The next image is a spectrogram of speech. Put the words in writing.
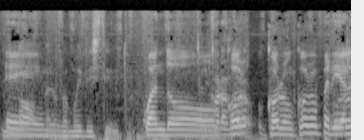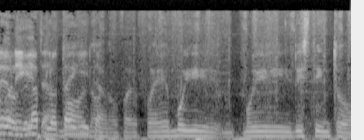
No, eh, pero fue muy distinto. Cuando El Coro Coro- Colón Coro Perea le devolvió la pelota a No, Higuita. no, no, fue, fue muy, muy distinto.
